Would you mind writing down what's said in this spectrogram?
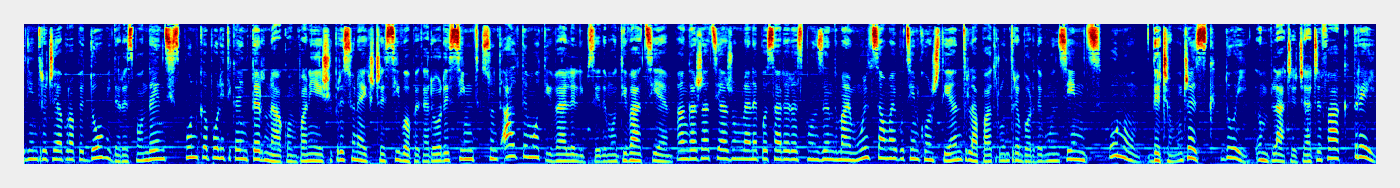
dintre cei aproape 2000 de respondenți spun că politica internă a companiei și presiunea excesivă pe care o resimt sunt alte motive ale lipsei de motivație. Angajații ajung la nepăsare răspunzând mai mult sau mai puțin conștient la patru întrebări de bun simț. 1. De ce muncesc? 2. Îmi place ceea ce fac. 3.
